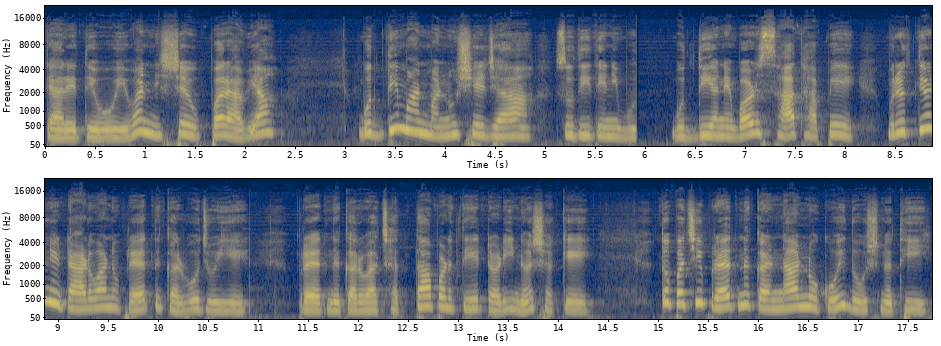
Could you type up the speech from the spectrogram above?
ત્યારે તેઓ એવા નિશ્ચય ઉપર આવ્યા, બુદ્ધિમાન મનુષ્ય જ્યાં સુધી તેની બુદ્ધિ અને બળ સાથ આપે, મૃત્યુને ટાળવાનો પ્રયત્ન કરવો જોઈએ. પ્રયત્ન કરવા છતાં પણ તે ટળી ન શકે. તો પછી પ્રયત્ન કરનારનો કોઈ દોષ નથી.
